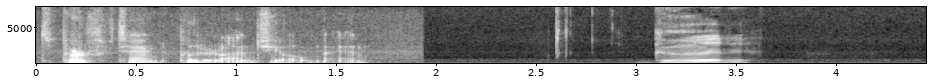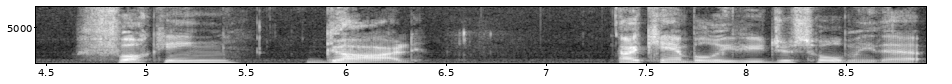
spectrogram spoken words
It's perfect time to put it on Joe, man. Good fucking God. I can't believe you just told me that.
